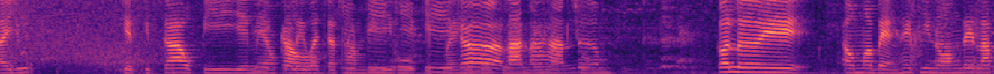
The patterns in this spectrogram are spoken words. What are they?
อายุ 79 ปียายแมวก็เลยว่าจะทำวิดีโอเก็บไว้ให้ลูกหลานได้รับชม ก็เลยเอามาแบ่งให้พี่น้องได้รับ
